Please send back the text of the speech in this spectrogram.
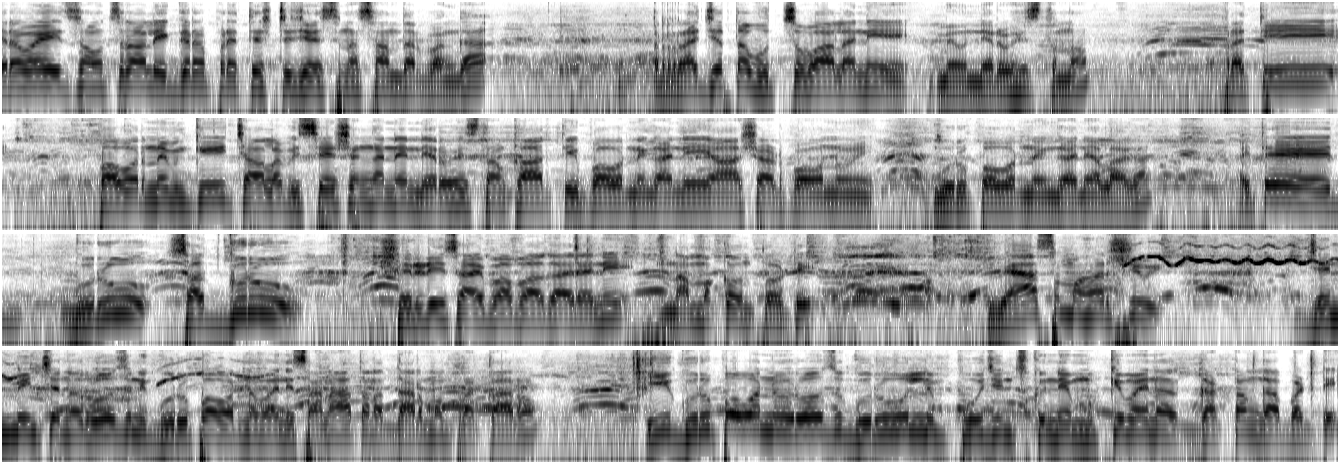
ఇరవై ఐదు సంవత్సరాలు విగ్రహ ప్రతిష్ట చేసిన సందర్భంగా రజత ఉత్సవాలని మేము నిర్వహిస్తున్నాం. ప్రతి పౌర్ణమికి చాలా విశేషంగానే నిర్వహిస్తాం. కార్తీక పౌర్ణమి కానీ ఆషాఢ పౌర్ణమి గురు పౌర్ణమి కానీ అలాగా. అయితే గురువు సద్గురువు షిరిడి సాయిబాబా గారని నమ్మకంతో వ్యాస మహర్షి జన్మించిన రోజుని గురు పౌర్ణమి అని సనాతన ధర్మం ప్రకారం ఈ గురు పౌర్ణమి రోజు గురువుల్ని పూజించుకునే ముఖ్యమైన ఘట్టం కాబట్టి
